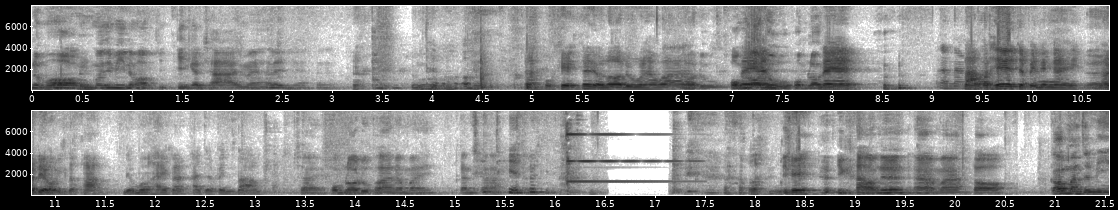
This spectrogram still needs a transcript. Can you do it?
น้ำหอมมันจะมีน้ำหอมกินกัญชาใช่ไหมอะไรอย่างเงี้ยเอออะโอเคก็เดี๋ยวรอดูนะว่ารอดูผมรอดูผมรอในดูอนาคตต่างประเทศจะเป็นยังไงเออแล้วเดี๋ยวอีกสักพักเดี๋ยวเมืองไทยก็อาจจะเป็นตาม ใช่ ผมรอดูผ้าอนามัยกัญชาอะ โอเค อีกข่าวนึงอ่ามาต่อ ก็มันจะมี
